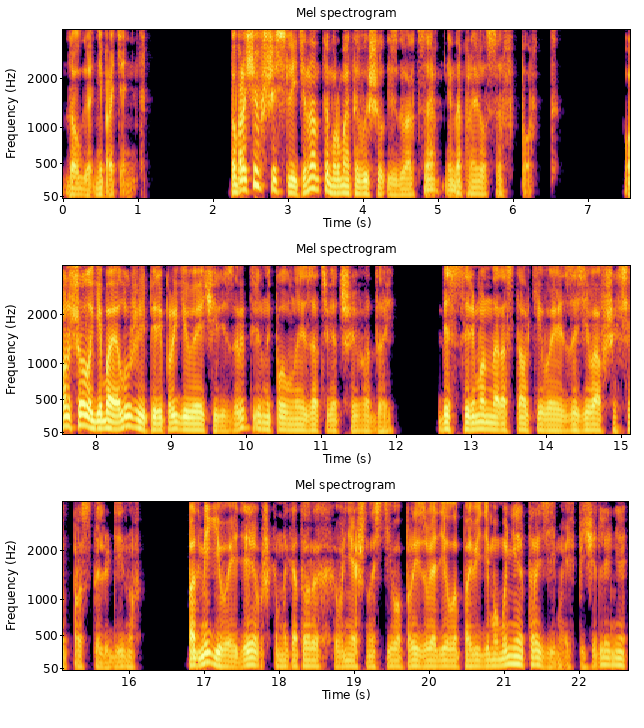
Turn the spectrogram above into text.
долго не протянет. Попрощавшись с лейтенантом, Урмата вышел из дворца и направился в порт. Он шел, огибая лужи и перепрыгивая через рытвины, полные зацветшей водой, бесцеремонно расталкивая зазевавшихся простолюдинов, подмигивая девушкам, на которых внешность его производила, по-видимому, неотразимое впечатление,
